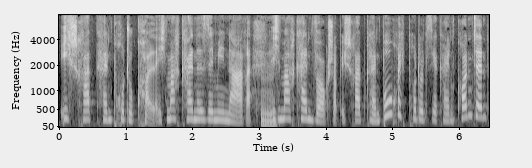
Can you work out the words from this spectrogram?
Ich schreibe kein Protokoll, ich mache keine Seminare, mhm. ich mache keinen Workshop, ich schreibe kein Buch, ich produziere keinen Content.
